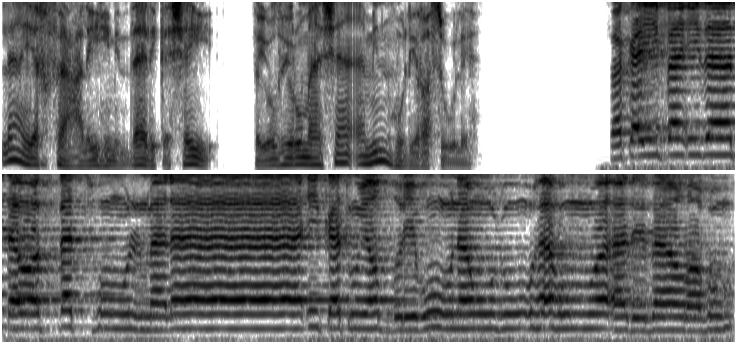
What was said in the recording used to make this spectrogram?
لا يخفى عليه من ذلك شيء فيظهر ما شاء منه لرسوله. فكيف إذا توفتهم الملائكة يضربون وجوههم وأدبارهم؟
